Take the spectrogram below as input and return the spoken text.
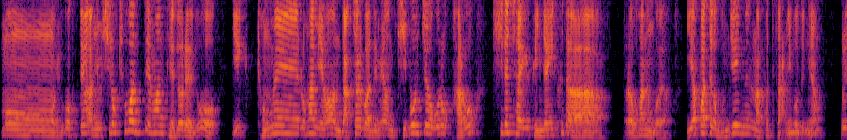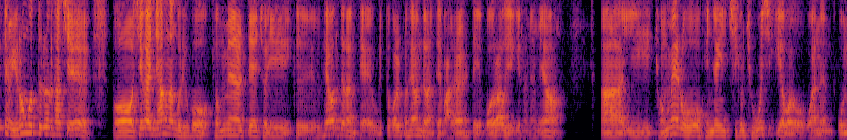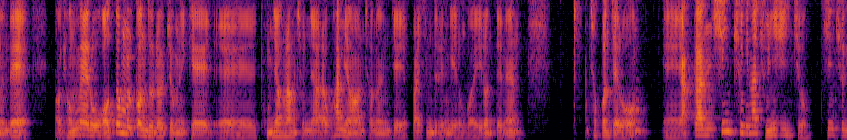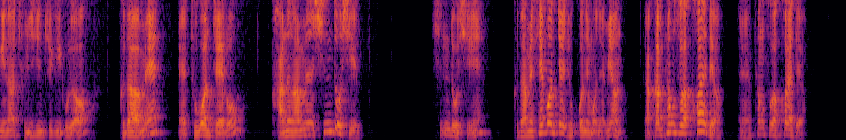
뭐 6억대 아니면 7억 초반대만 되더라도 이 경매로 하면 낙찰 받으면 기본적으로 바로 시대 차익이 굉장히 크다라고 하는 거예요. 이 아파트가 문제 있는 아파트도 아니거든요. 그렇기 때문에 이런 것들은 사실 어 제가 이제 항상 그리고 경매할 때 저희 그 회원들한테 우리 또걸보 회원들한테 말을 할때 뭐라고 얘기를 하냐면 아 이 경매로 굉장히 지금 좋은 시기가 와- 와는 오는데 어, 경매로 어떤 물건들을 좀 이렇게 에, 공략을 하면 좋냐라고 하면 저는 이제 말씀드리는 게 이런 거예요. 이런 때는 첫 번째로 예, 약간 신축이나 준신축, 신축이나 준신축이고요. 그 다음에 두 번째로 가능하면 신도시, 신도시. 그 다음에 세 번째 조건이 뭐냐면 약간 평수가 커야 돼요. 예, 평수가 커야 돼요.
